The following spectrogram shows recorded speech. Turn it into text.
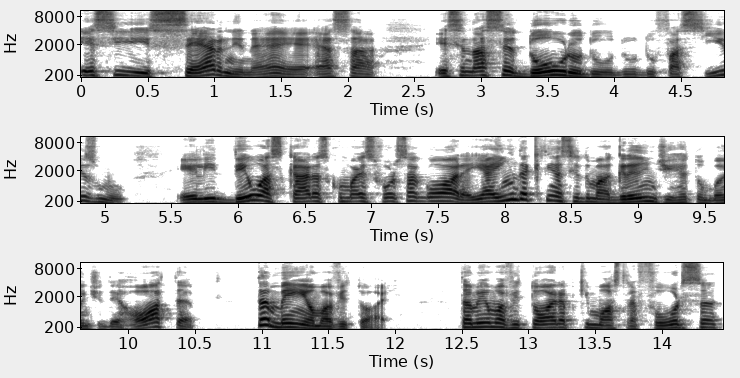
esse cerne, né, essa esse nascedouro do, do, do, fascismo, ele deu as caras com mais força agora. E ainda que tenha sido uma grande e retumbante derrota, também é uma vitória. Também é uma vitória porque mostra força,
